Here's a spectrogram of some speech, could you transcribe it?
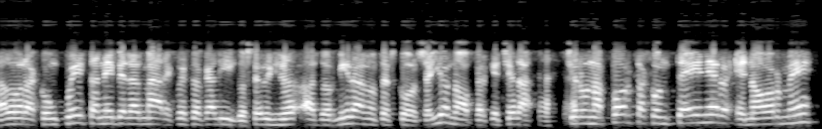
Allora, con questa nebbia dal mare, questo caligo, sei riuscito a dormire la notte scorsa? Io no, perché c'era, c'era una porta container enorme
